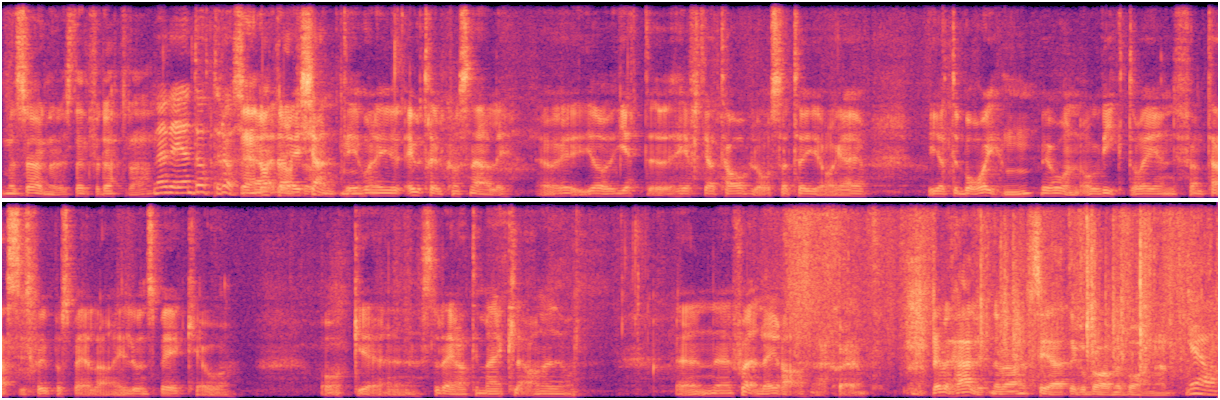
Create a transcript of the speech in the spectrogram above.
med söner istället för döttrar. Nej, det är en dotter också. Det är en Ja, dotter där är också. Shanti. Hon är ju otroligt konstnärlig. Gör jättehäftiga tavlor och statyer och grejer. I Göteborg bor hon. Och Viktor är en fantastisk fotbollsspelare i Lunds BK. Och, eh, studerar till mäklare nu. En eh, skön lirare. Ja, skönt. Det är väl härligt när man ser att det går bra med barnen. Ja,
